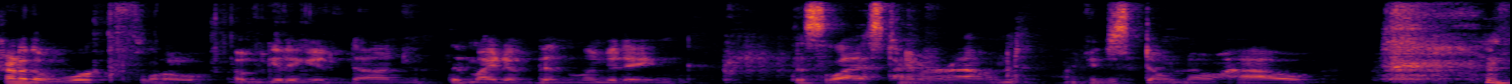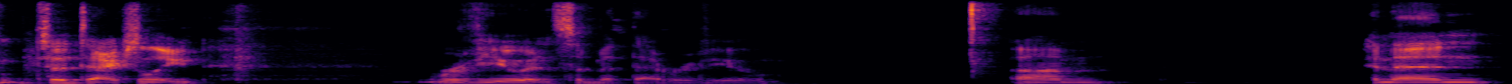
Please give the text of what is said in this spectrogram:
kind of the workflow of getting it done that might have been limiting this last time around. Like I just don't know how to, to actually review and submit that review. Um, and then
